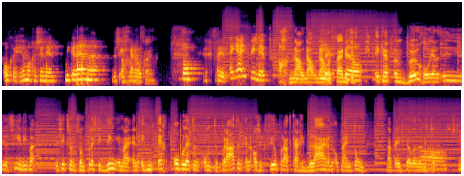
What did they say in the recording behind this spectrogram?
ook helemaal geen zin in. Migraine. Dus ik ben ook fijn. top fit. En jij, Filip? Ach, nou, nou, nou, wat fijn dat je. Ik heb een beugel. Ja, dat, dat zie je niet, maar er zit zo'n zo'n plastic ding in mij. En ik moet echt opletten om te praten. En als ik veel praat, krijg ik blaren op mijn tong. Nou kan je vertellen, dat is tot Oh. toe.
